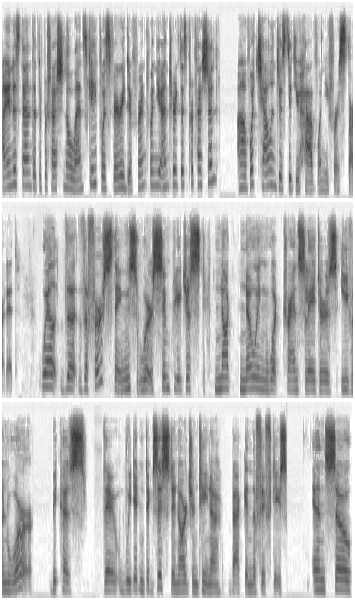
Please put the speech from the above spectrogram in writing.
I understand that the professional landscape was very different when you entered this profession. Uh, what challenges did you have when you first started? Well, the, the first things were simply just not knowing what translators even were because there, we didn't exist in Argentina back in the 50s. And so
